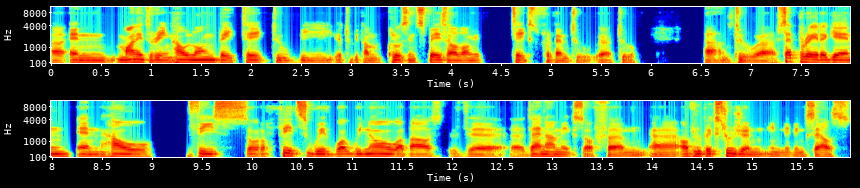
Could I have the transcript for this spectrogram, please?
uh, and monitoring how long they take to be to become close in space, how long it takes for them to to um, to separate again, and how this sort of fits with what we know about the uh, dynamics of um, uh, of loop extrusion in living cells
